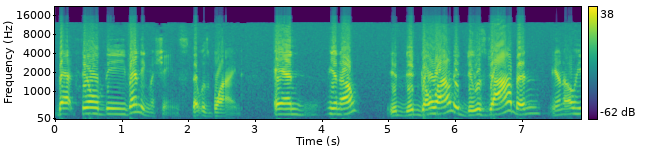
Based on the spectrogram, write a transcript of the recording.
that filled the vending machines that was blind. And, you know, he did go around, he'd do his job, and, you know, he,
